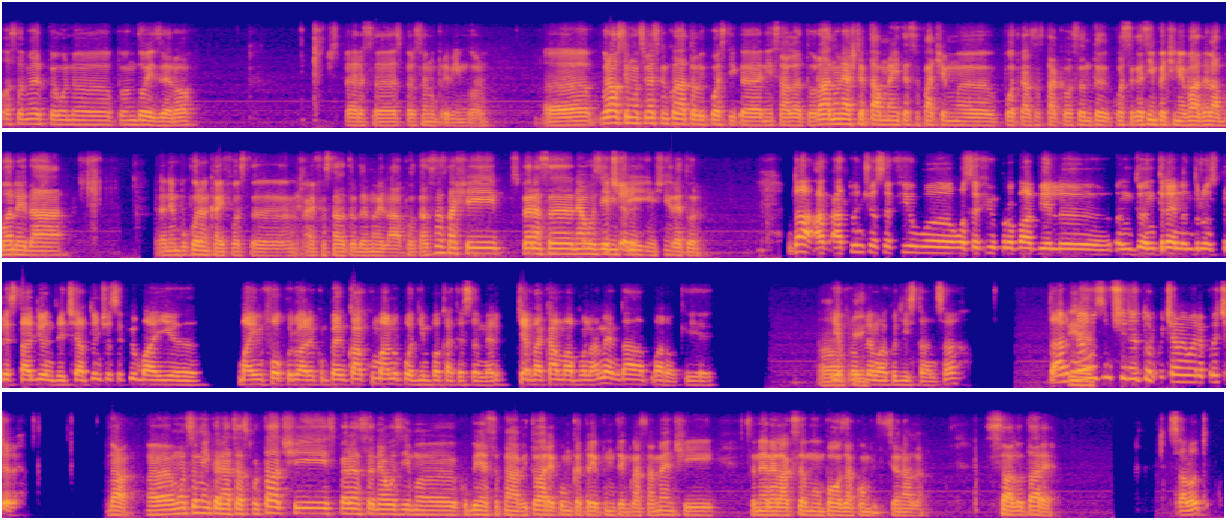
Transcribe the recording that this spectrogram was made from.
o să merg pe un, pe un 2-0. Și sper să, sper să nu primim gol. Uh, vreau să-i mulțumesc încă o dată lui Costi că ni s-a alăturat. Nu ne așteptam înainte să facem uh, podcastul ăsta, că o să, că o să găsim pe cineva de la Burnley, dar ne bucurăm că ai fost, uh, ai fost alături de noi la podcastul ăsta și sperăm să ne auzim și, și în retur. Da, atunci o să fiu, o să fiu probabil în, în tren, în drum spre stadion, deci atunci o să fiu mai, mai în focuri oarecum, pentru că acum nu pot din păcate să merg, chiar dacă am abonament, dar mă rog, e, okay. e problema cu distanța. Dar Bine. ne auzim și retur cu cea mai mare plăcere. Da, uh, mulțumim că ne-ați ascultat și sperăm să ne auzim uh, cu bine săptămâna viitoare cu încă 3 puncte în clasament și să ne relaxăm în pauza competițională. Salutare! Salut!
